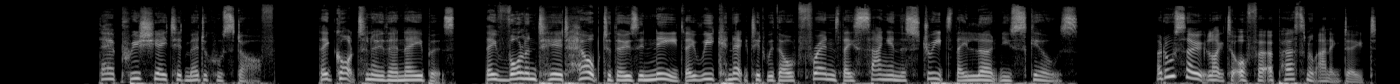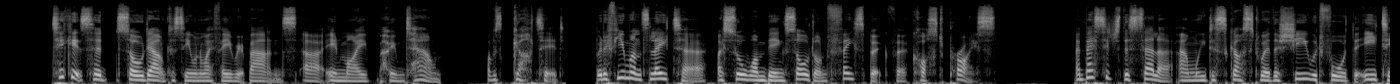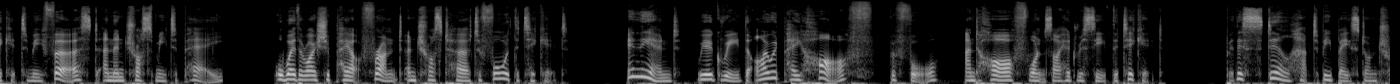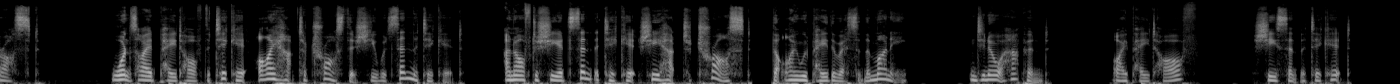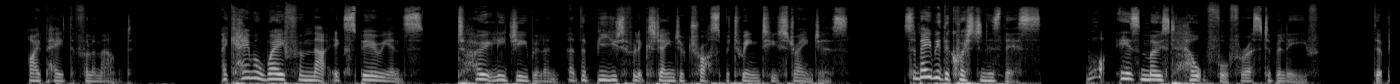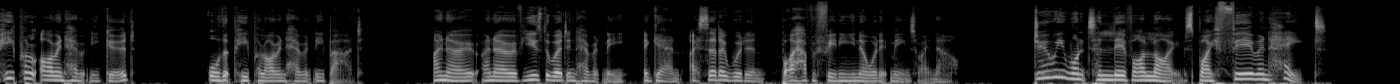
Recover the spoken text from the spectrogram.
They appreciated medical staff. They got to know their neighbours. They volunteered help to those in need, they reconnected with old friends, they sang in the streets, they learnt new skills. I'd also like to offer a personal anecdote. Tickets had sold out to see one of my favourite bands uh, in my hometown. I was gutted, but a few months later, I saw one being sold on Facebook for cost price. I messaged the seller and we discussed whether she would forward the e ticket to me first and then trust me to pay, or whether I should pay up front and trust her to forward the ticket. In the end, we agreed that I would pay half before and half once I had received the ticket. But this still had to be based on trust. Once I had paid half the ticket, I had to trust that she would send the ticket. And after she had sent the ticket, she had to trust that I would pay the rest of the money. And do you know what happened? I paid half, she sent the ticket, I paid the full amount. I came away from that experience totally jubilant at the beautiful exchange of trust between two strangers. So maybe the question is this What is most helpful for us to believe? That people are inherently good or that people are inherently bad? I know, I know, I've used the word inherently. Again, I said I wouldn't, but I have a feeling you know what it means right now. Do we want to live our lives by fear and hate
